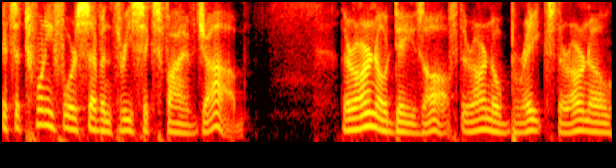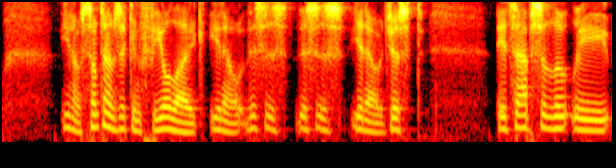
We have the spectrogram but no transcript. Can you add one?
it's a 24 7, 365 job. There are no days off. There are no breaks. There are no, you know, sometimes it can feel like, you know, this is, this is, you know, just, it's absolutely,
